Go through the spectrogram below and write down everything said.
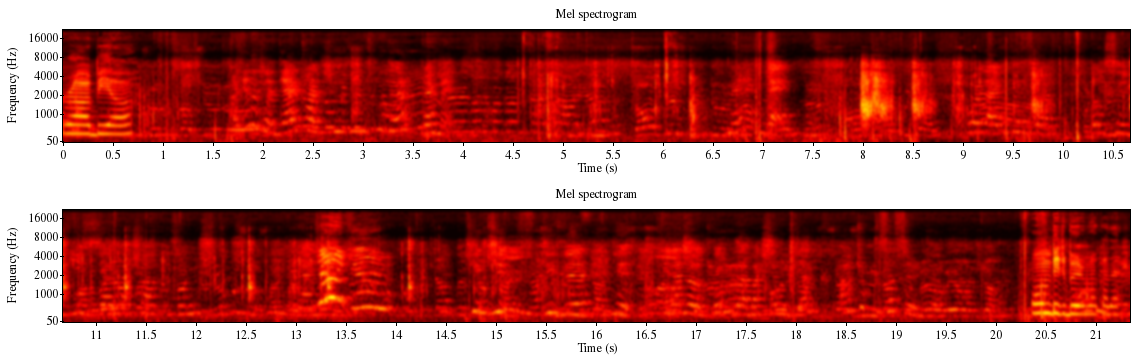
Rabia. Arkadaşlar diğer de Mehmet. Mehmet. Bu arada arkadaşlar o sevgiyi izleyenler şu an üzülmüştür. Yani çünkü dizi final başlamayacak. Ama çok kısa sürdü. 11 bölüme kadar.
